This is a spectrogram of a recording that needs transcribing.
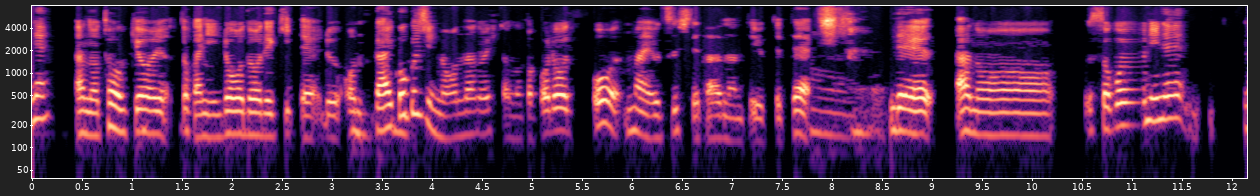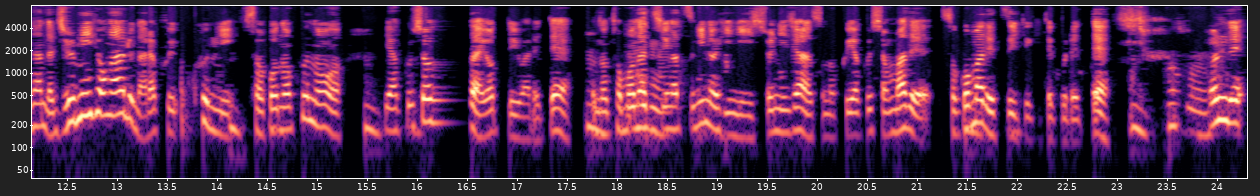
ね、あの、東京とかに労働で来てる外国人の女の人のところを前映してたなんて言ってて、で、あのーそこにね、なんだ、住民票があるなら区区に、そこの区のうん。役所だよって言われて、うん。その友達が次の日に一緒にじゃあその区役所まで、そこまでついてきてくれて、ほん。で、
